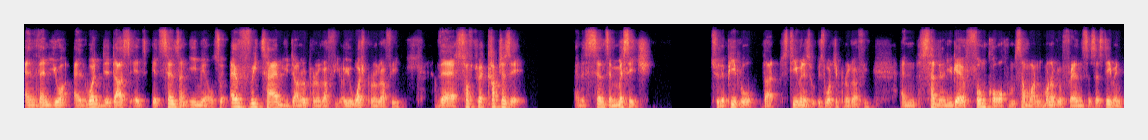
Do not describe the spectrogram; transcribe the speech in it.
And then you are, and what it does it it sends an email. So every time you download pornography or you watch pornography the software captures it and it sends a message to the people that Steven is, is watching pornography. And suddenly you get a phone call from someone one of your friends and says Steven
